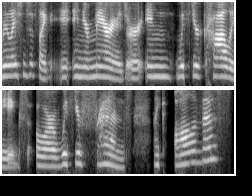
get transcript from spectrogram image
relationships like in your marriage or in with your colleagues or with your friends like all of this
